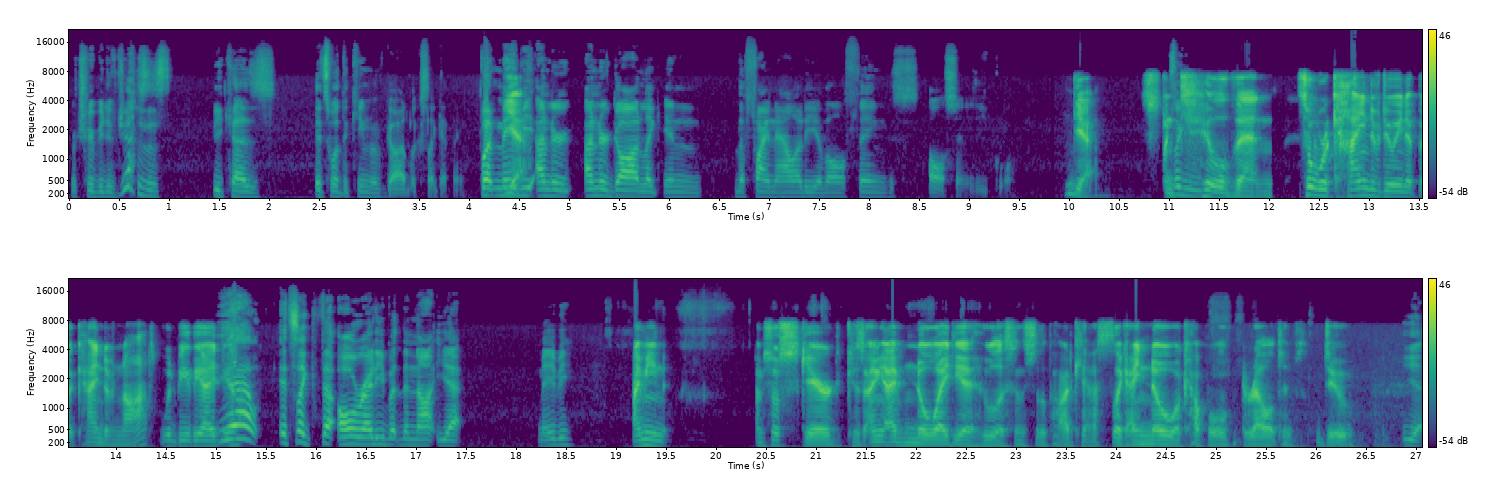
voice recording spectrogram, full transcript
retributive justice because it's what the kingdom of God looks like, I think. But maybe Yeah. under under God, like in the finality of all things, all sin is equal. Yeah. So like- until then, so we're kind of doing it, but kind of not. Would be the idea. Yeah, it's like the already but the not yet. Maybe. I mean, I'm so scared because I mean I have no idea who listens to the podcast. Like I know a couple of my relatives do. Yeah.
